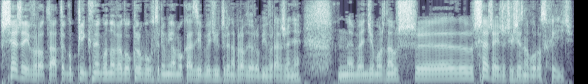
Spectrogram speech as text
szerzej wrota tego pięknego nowego klubu, który miałem okazję być i który naprawdę robi wrażenie, będzie można już e, szerzej rzeczywiście znowu rozchylić.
